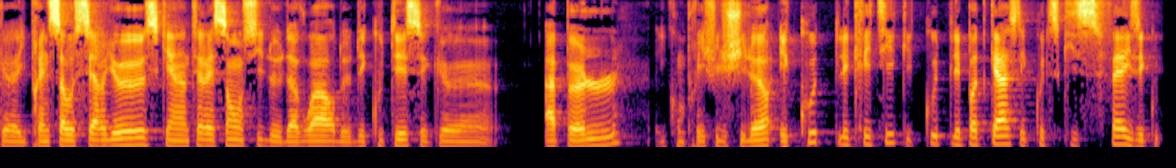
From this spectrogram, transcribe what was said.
qu'ils prennent ça au sérieux. Ce qui est intéressant aussi de d'avoir de d'écouter, c'est que Apple, y compris Phil Schiller, écoute les critiques, écoute les podcasts, écoute ce qui se fait. Ils écoutent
